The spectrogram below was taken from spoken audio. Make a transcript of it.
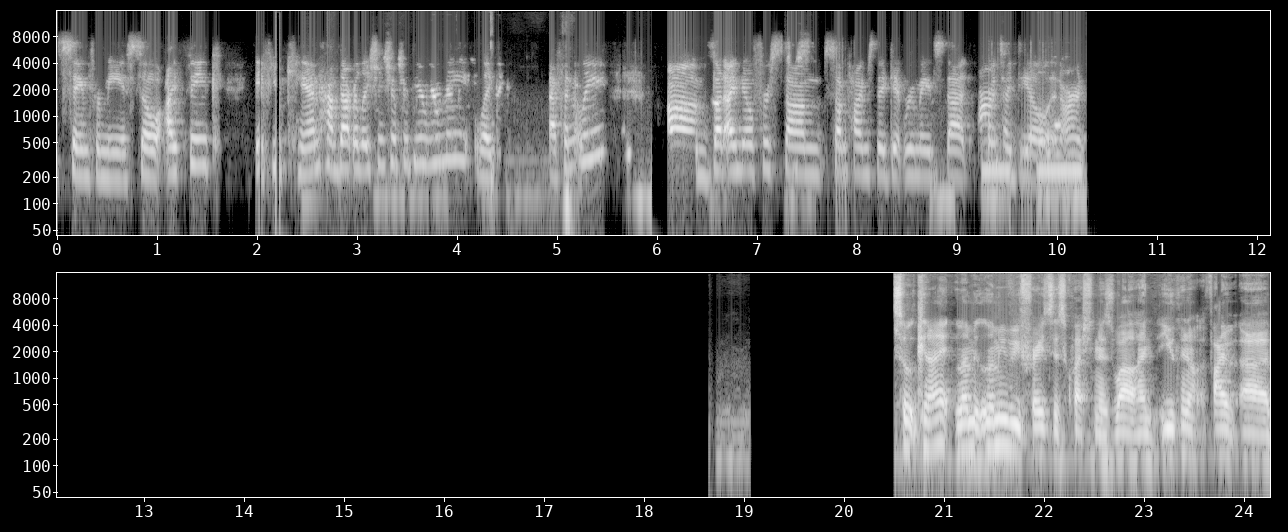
same for me. So I think if you can have that relationship with your roommate, like definitely. Um but I know for some sometimes they get roommates that aren't ideal and aren't So can I let me let me rephrase this question as well, and you can five uh,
